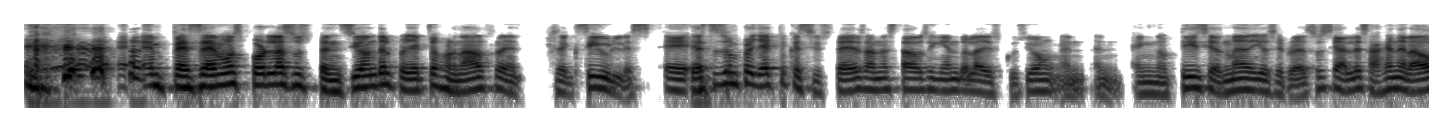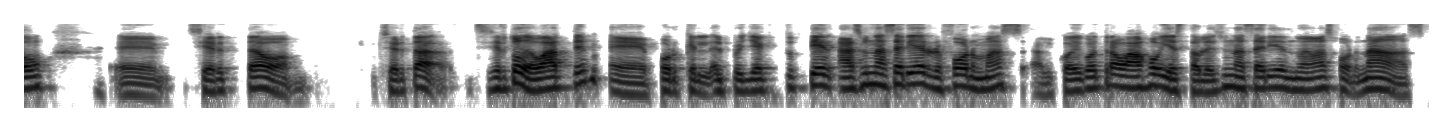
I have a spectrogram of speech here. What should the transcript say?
Empecemos por la suspensión del proyecto de jornadas fle- flexibles. Eh, este es un proyecto que si ustedes han estado siguiendo la discusión en, en- en noticias, medios y redes sociales, ha generado eh, cierto, cierta, cierto debate, eh, porque el, proyecto tiene, hace una serie de reformas al Código de Trabajo y establece una serie de nuevas jornadas.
